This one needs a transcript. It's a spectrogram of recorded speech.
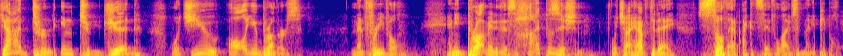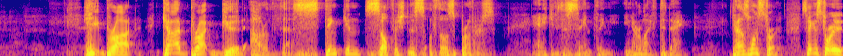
God turned into good what you, all you brothers, meant for evil. And he brought me to this high position, which I have today, so that I could save the lives of many people. He brought, God brought good out of the stinking selfishness of those brothers. And he can do the same thing in your life today. That's one story. Second story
